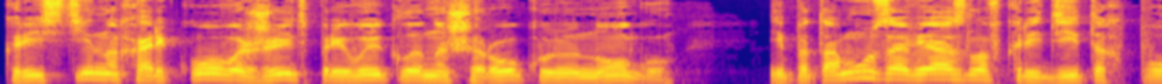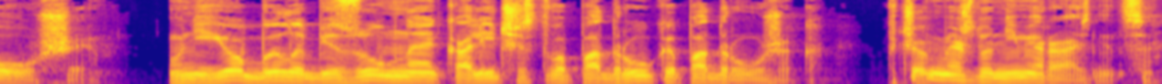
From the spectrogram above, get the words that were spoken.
Кристина Харькова жить привыкла на широкую ногу и потому завязла в кредитах по уши. У нее было безумное количество подруг и подружек. В чем между ними разница?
